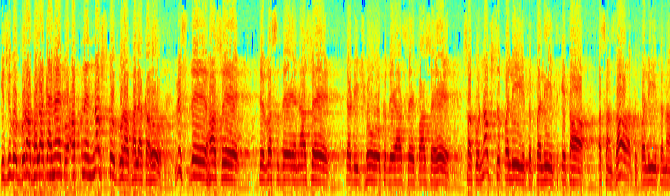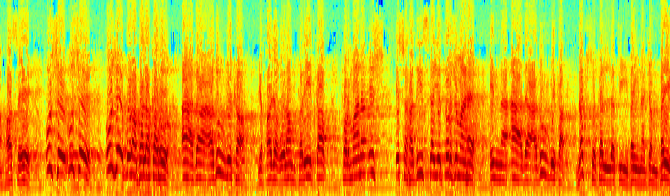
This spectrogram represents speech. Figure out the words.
کسی کو برا بھلا کہنا ہے تو اپنے نفس کو برا بھلا کہو۔ وس دے ہاسے وس دے ناسے۔ تڑی جھوک دے آسے پاسے، سکو نفس پلیت پلیت کتا اساں ذات پلیت نہ ہاسے۔ اسے اسے اسے برا بھلا کہو۔ آدھا ادو لکھا یہ خواجہ غلام فرید کا فرمانا اس اس حدیث کا یہ ترجمہ ہے۔ ان آدھا ادو کا نفس کلتی بین جمبئی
